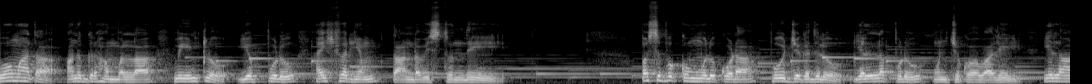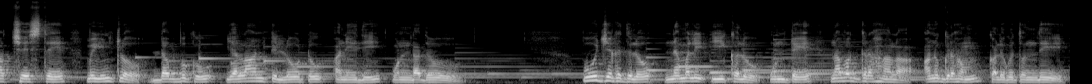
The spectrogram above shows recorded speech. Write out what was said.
గోమాత అనుగ్రహం వల్ల మీ ఇంట్లో ఎప్పుడు ఐశ్వర్యం తాండవిస్తుంది. పసుపు కొమ్ములు కూడా పూజ గదిలో ఎల్లప్పుడూ ఉంచుకోవాలి. ఇలా చేస్తే మీ ఇంట్లో డబ్బుకు ఎలాంటి లోటు అనేది ఉండదు. పూజ గదిలో నెమలి ఈకలు ఉంటే నవగ్రహాల అనుగ్రహం కలుగుతుంది.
